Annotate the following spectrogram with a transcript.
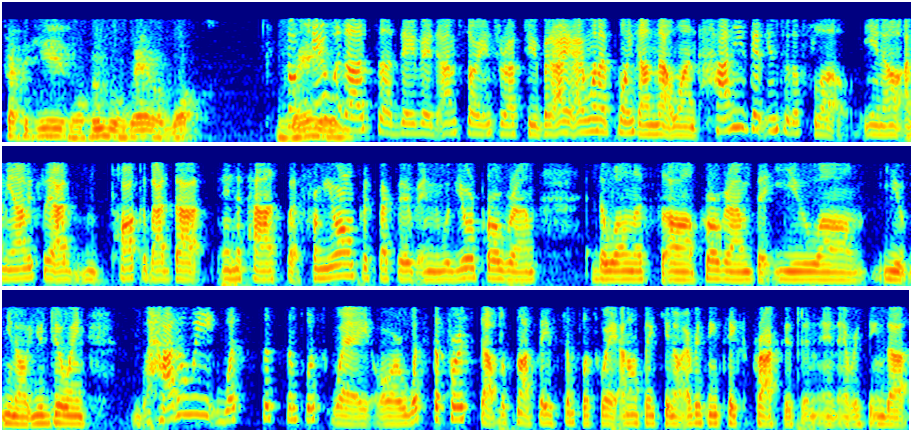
strategies or who or where or what. So when, share with us, uh, David. I'm sorry to interrupt you, but I, I want to point on that one. How do you get into the flow? You know, I mean, obviously I've talked about that in the past, but from your own perspective and with your program, the wellness uh, program that you um, you you know you're doing, how do we? What's the simplest way, or what's the first step? Let's not say simplest way. I don't think you know everything takes practice and, and everything that,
